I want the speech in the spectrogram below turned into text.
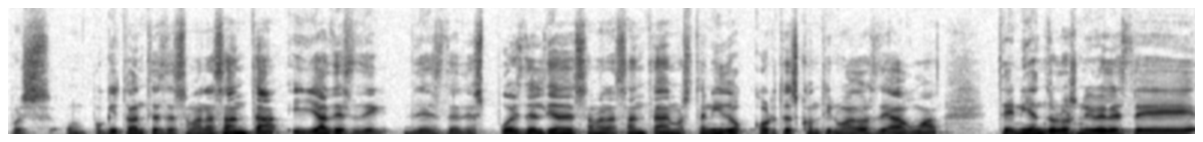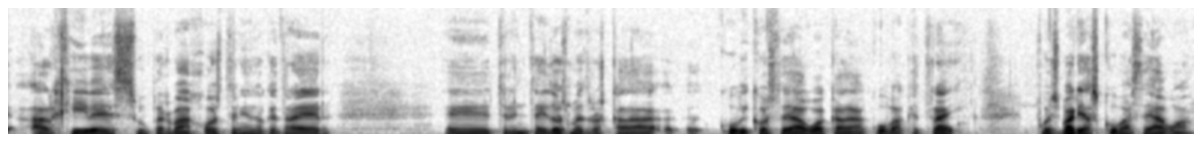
pues un poquito antes de Semana Santa y ya desde, desde después del día de Semana Santa hemos tenido cortes continuados de agua, teniendo los niveles de aljibes súper bajos, teniendo que traer 32 eh, metros cada cúbicos de agua cada cuba que trae pues varias cubas de agua.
